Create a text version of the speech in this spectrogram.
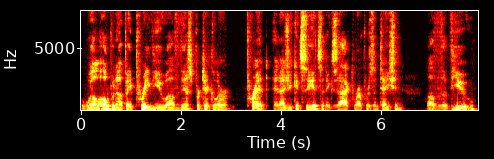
will open up a preview of this particular print. And as you can see, it's an exact representation of the view.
